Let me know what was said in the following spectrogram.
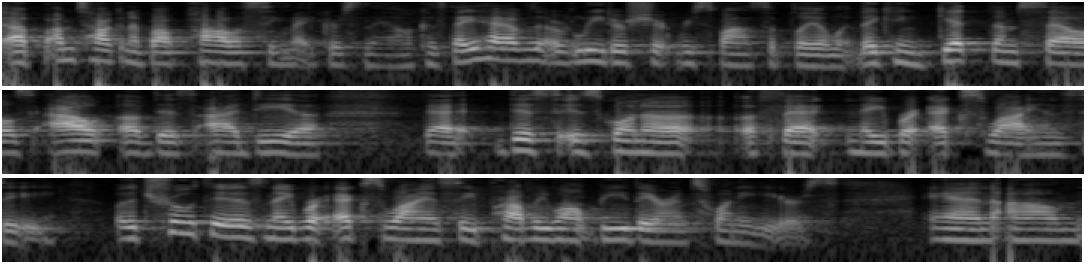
I'm talking about policymakers now because they have a leadership responsibility. They can get themselves out of this idea that this is going to affect neighbor X, Y, and Z. But the truth is, neighbor X, Y, and Z probably won't be there in 20 years. And um,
